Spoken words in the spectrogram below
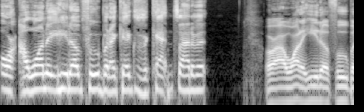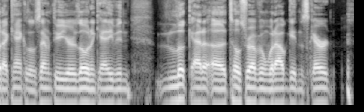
or I want to heat up food, but I can't because there's a cat inside of it. Or I want to heat up food, but I can't because I'm 73 years old and can't even look at a, a toaster oven without getting scared.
